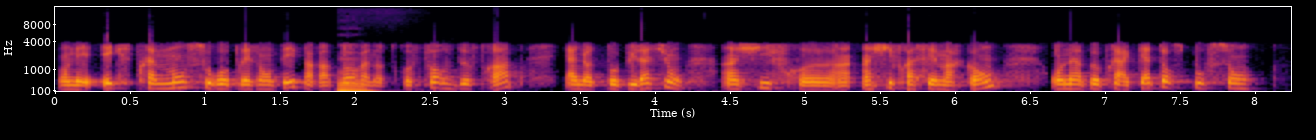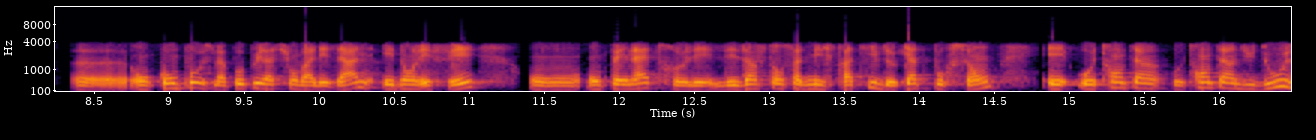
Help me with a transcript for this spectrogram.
on est extrêmement sous-représenté par rapport à notre force de frappe et à notre population. Un chiffre, un chiffre assez marquant, on est à peu près à 14% euh, on compose la population valaisanne et dans les faits, on, pénètre les, instances administratives de 4% et au 31, au 31 du 12,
